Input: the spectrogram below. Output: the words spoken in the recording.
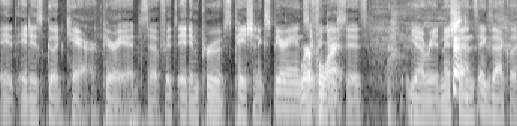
it, it is good care, period. So if it, it improves patient experience, We're it reduces it. you know, readmissions. exactly.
